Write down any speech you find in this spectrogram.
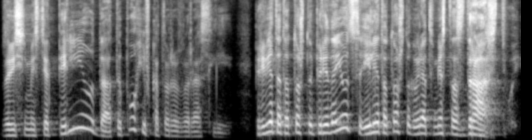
В зависимости от периода, от эпохи, в которой вы росли. Привет – это то, что передается, или это то, что говорят вместо «здравствуй».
